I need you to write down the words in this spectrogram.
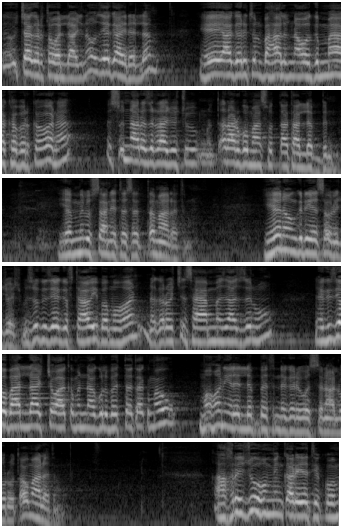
የውጭ ሀገር ተወላጅ ነው ዜጋ አይደለም ይሄ የሀገሪቱን ባህልና ወግ የማያከብር ከሆነ እሱና ረዝራዦቹ ጠራርጎ ማስወጣት አለብን የሚል ውሳኔ ተሰጠ ማለት ነው። ይሄ ነው እንግዲህ የሰው ልጆች ብዙ ጊዜ ግፍታዊ በመሆን ነገሮችን ሳያመዛዝኑ ለጊዜው ባላቸው አቅምና ጉልበት ተጠቅመው መሆን የሌለበትን ነገር ይወስናሉ ሩጠው ማለት ነው። አክርጁሁም ሚን ቀርየቲኩም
